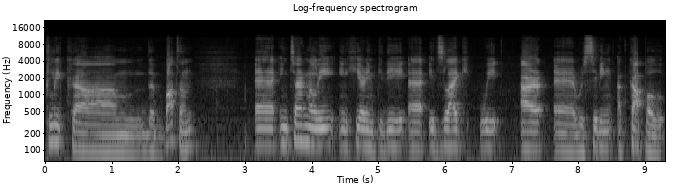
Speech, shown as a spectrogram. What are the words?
click um, the button uh, internally in here in PD, uh, it's like we are uh, receiving a couple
